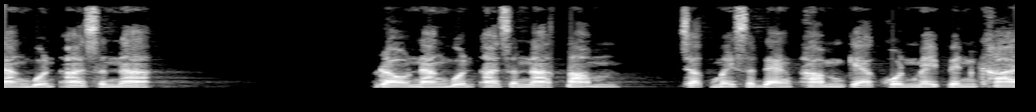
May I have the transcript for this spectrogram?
นั่งบนอาสนะ เรานั่งบนอาสนะต่ำจะไม่แสดงธรรมแก่คนไม่เป็นไข้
